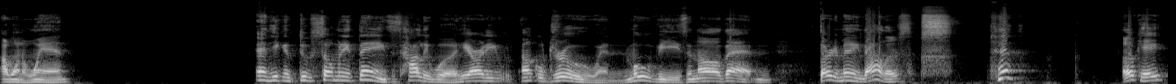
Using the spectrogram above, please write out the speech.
I want to win. And he can do so many things. It's Hollywood. He already Uncle Drew and movies and all that. And thirty million dollars. okay.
